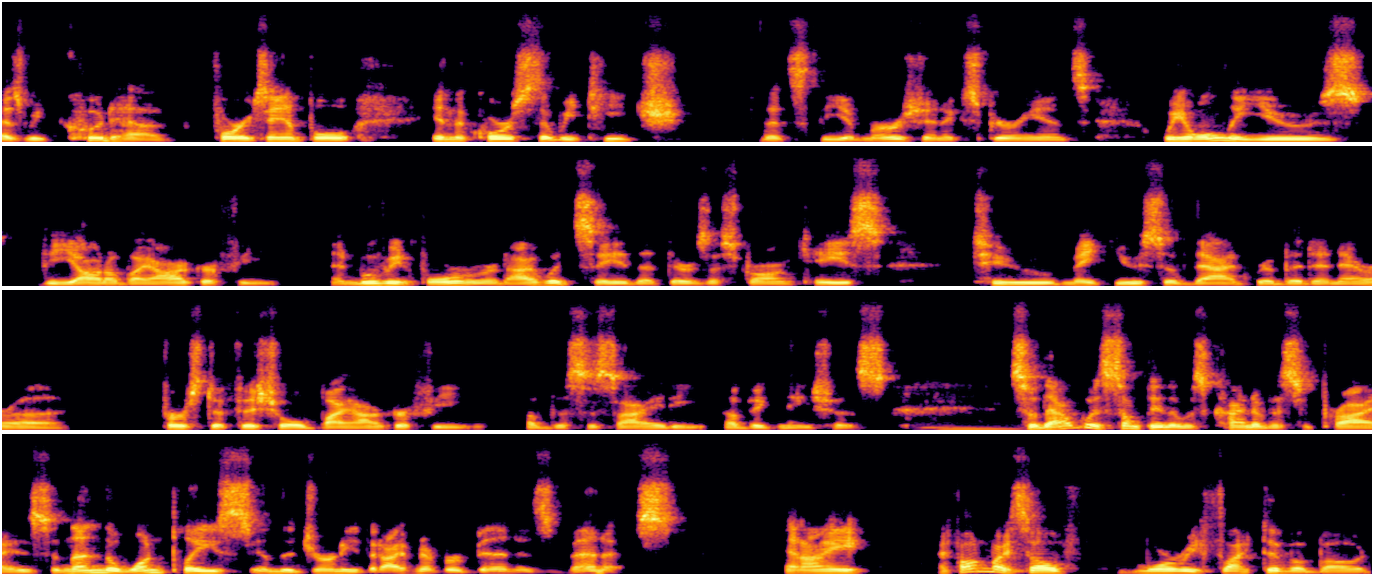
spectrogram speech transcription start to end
as we could have. For example, in the course that we teach, that's the immersion experience, we only use the autobiography. And moving forward, I would say that there's a strong case to make use of that Ribadeneira first official biography of the Society of Ignatius. So that was something that was kind of a surprise. And then the one place in the journey that I've never been is Venice. And I I found myself more reflective about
